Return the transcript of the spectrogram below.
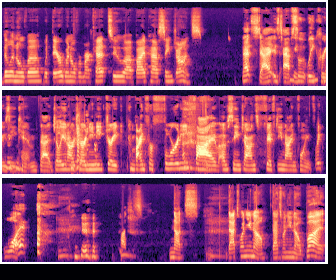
Villanova, with their win over Marquette, to uh, bypass St. John's. That stat is absolutely crazy, Kim. That Jillian Archer and Unique Drake combined for 45 of St. John's 59 points. Like, what? Nuts. Nuts. That's when you know. That's when you know. But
